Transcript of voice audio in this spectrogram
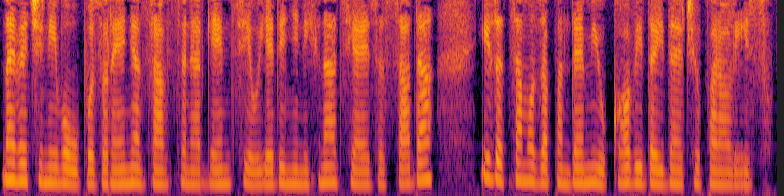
Najveći nivo upozorenja zdravstvene agencije Ujedinjenih nacija je za sada izad samo za pandemiju covid i dečju paralizu.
